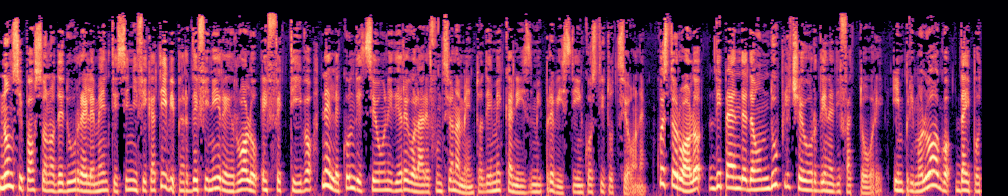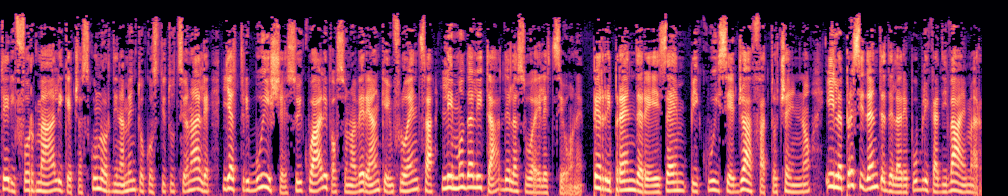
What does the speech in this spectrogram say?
non si possono dedurre elementi significativi per definire il ruolo effettivo nelle condizioni di regolare funzionamento dei meccanismi previsti in Costituzione. Questo ruolo dipende da un duplice ordine di fattori. In primo luogo dai poteri formali che ciascun ordinamento costituzionale gli attribuisce sui quali possono avere anche influenza le modalità della sua elezione. Per riprendere esempi cui si è già fatto cenno, il presidente della Repubblica di Weimar,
